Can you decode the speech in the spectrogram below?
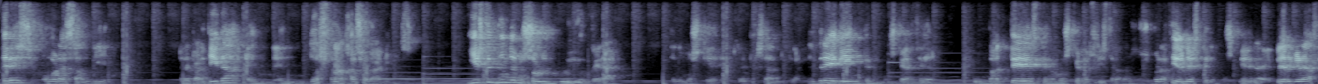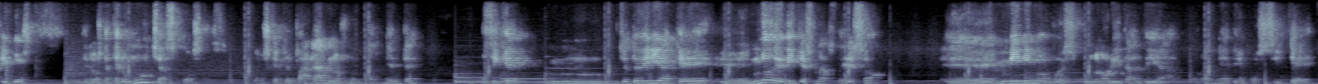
tres horas al día, repartida en, dos franjas horarias. Y este punto no solo incluye operar, tenemos que repasar el plan de trading, tenemos que hacer un backtest, tenemos que registrar nuestras operaciones, tenemos que ver gráficos, tenemos que hacer muchas cosas, tenemos que prepararnos mentalmente. Así que mm, yo te diría que eh, no dediques más de eso, eh, mínimo pues una horita al día, una media, pues sí que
